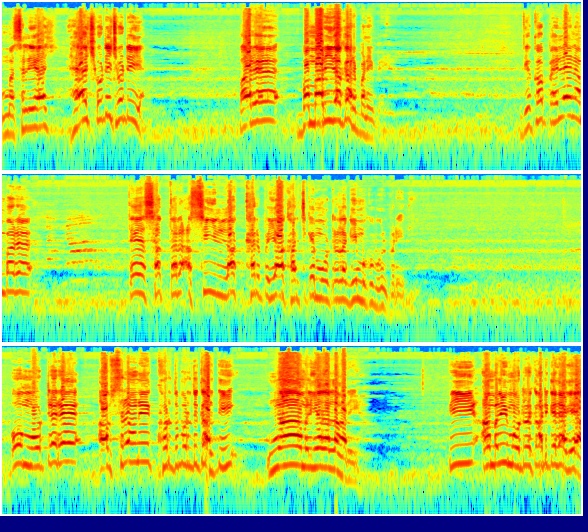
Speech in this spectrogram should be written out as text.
ਮਸਲੇ ਆ ਹੈ ਛੋਟੇ ਛੋਟੇ ਆ ਪਰ ਬਿਮਾਰੀ ਦਾ ਘਰ ਬਣੇ ਪਏ ਦੇਖੋ ਪਹਿਲੇ ਨੰਬਰ ਤੇ 70 80 ਲੱਖ ਰੁਪਇਆ ਖਰਚ ਕੇ ਮੋਟਰ ਲੱਗੀ ਮਕਬੂਲਪੁਰੇ ਦੀ। ਉਹ ਮੋਟਰ ਅਫਸਰਾਂ ਨੇ ਖੁਰਦ-ਬੁਰਦ ਕਰਤੀ ਨਾ ਅਮਲੀਆਂ ਦਾ ਲਾ ਰਹੇ ਵੀ ਅਮਲੀ ਮੋਟਰ ਕੱਢ ਕੇ ਲੈ ਗਿਆ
